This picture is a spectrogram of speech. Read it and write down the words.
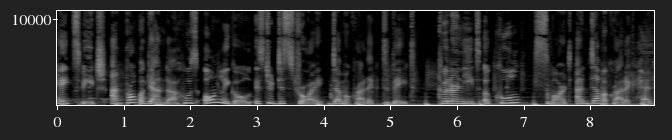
Hate speech, and propaganda whose only goal is to destroy democratic debate. Twitter needs a cool, smart, and democratic head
